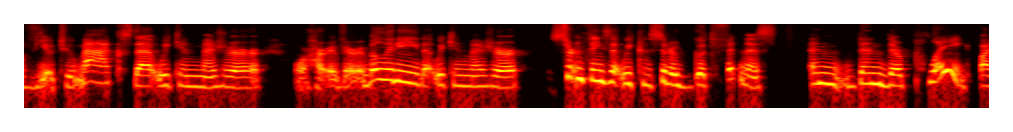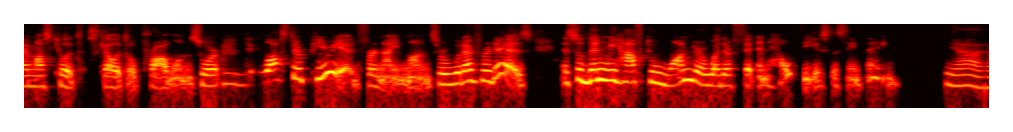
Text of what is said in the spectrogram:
a VO2 max that we can measure, or heart rate variability that we can measure, certain things that we consider good fitness. And then they're plagued by musculoskeletal problems, or mm. they lost their period for nine months, or whatever it is. And so then we have to wonder whether fit and healthy is the same thing. Yeah.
